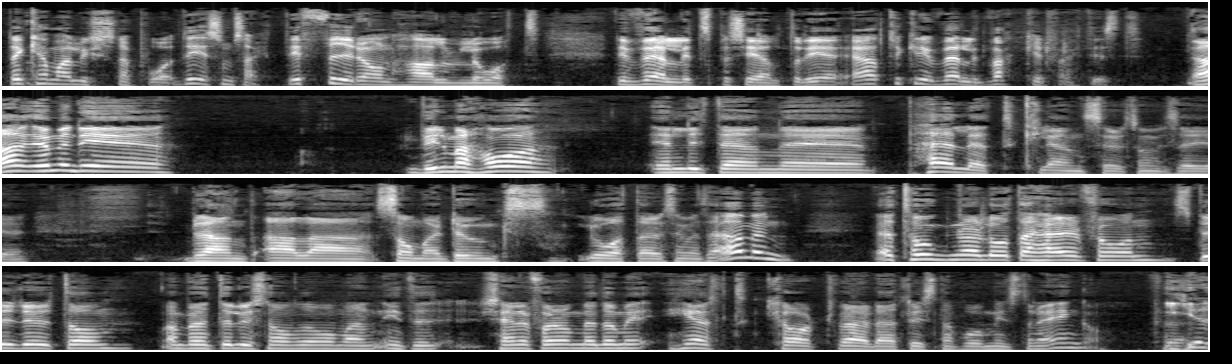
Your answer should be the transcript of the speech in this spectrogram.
Den kan man lyssna på. Det är som sagt, det är fyra och en halv låt. Det är väldigt speciellt och det, jag tycker det är väldigt vackert faktiskt. Ja, ja men det är Vill man ha en liten eh, palette cleanser som vi säger Bland alla sommardunks låtar som jag säger, ja men Jag tog några låtar härifrån, sprider ut dem Man behöver inte lyssna om dem om man inte känner för dem Men de är helt klart värda att lyssna på åtminstone en gång För- Är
